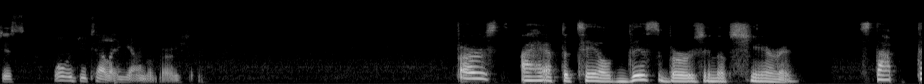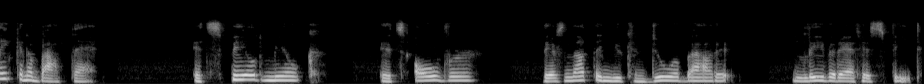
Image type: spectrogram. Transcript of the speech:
just what would you tell a younger version? First, I have to tell this version of Sharon stop thinking about that. It's spilled milk. It's over. There's nothing you can do about it. Leave it at his feet.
